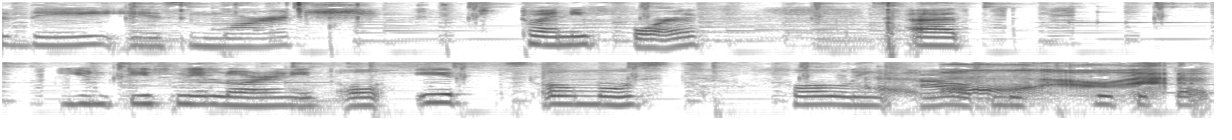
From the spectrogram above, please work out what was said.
today is March 24th at yung teeth ni Lauren it all it's almost falling out. Look look at that.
